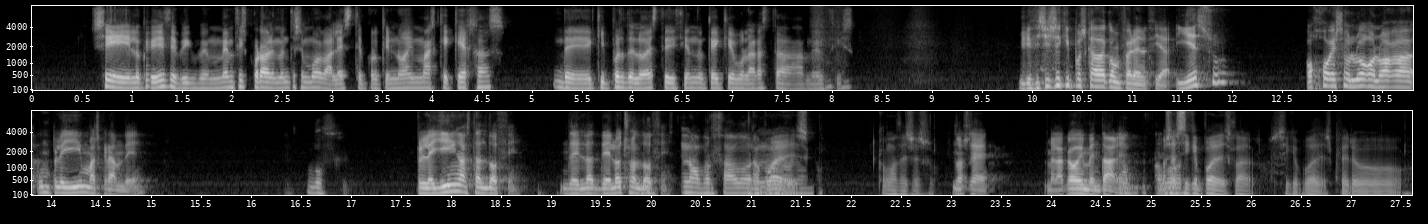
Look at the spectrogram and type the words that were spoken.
Sí, lo que dice Big Ben, Memphis probablemente se mueva al este, porque no hay más que quejas de equipos del oeste diciendo que hay que volar hasta Memphis. 16 equipos cada conferencia. Y eso, ojo, eso luego no haga un play-in más grande, ¿eh? Uf, Play-in hasta el 12. Del, del 8 al 12. no, por favor. No No, puedes. no, no. ¿Cómo haces eso? No sé. Me lo acabo de inventar, ¿eh? O sea, sí que puedes, claro. Sí que puedes, pero...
